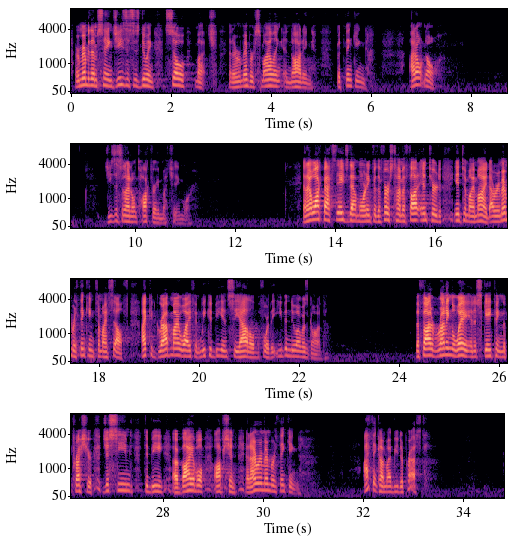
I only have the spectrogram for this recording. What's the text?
I remember them saying, Jesus is doing so much. And I remember smiling and nodding, but thinking, I don't know. Jesus and I don't talk very much anymore. And I walked backstage that morning for the first time. A thought entered into my mind. I remember thinking to myself, I could grab my wife and we could be in Seattle before they even knew I was gone. The thought of running away and escaping the pressure just seemed to be a viable option. And I remember thinking, I think I might be depressed.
